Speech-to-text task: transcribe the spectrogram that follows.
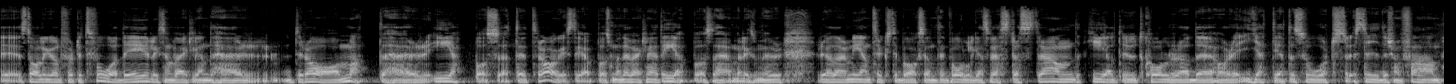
eh, Stalingrad 42, det är liksom verkligen det här dramat, det här eposet. Det är ett tragiskt epos, men det är verkligen ett epos. Det här med liksom liksom hur Röda armén trycks tillbaka till Volgas västra strand. Helt utkollrade, har det jättesvårt, strider som fan.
